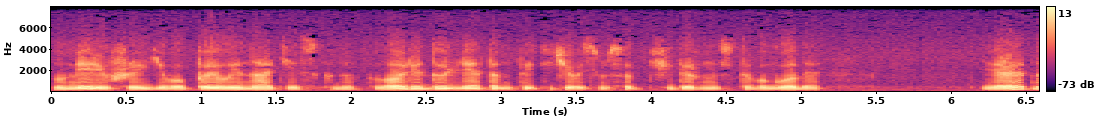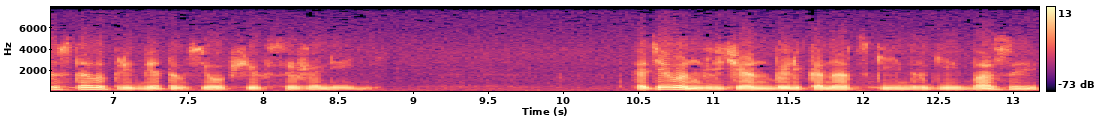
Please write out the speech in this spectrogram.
умерившее его пыл и натиск на Флориду летом 1814 года, вероятно, стало предметом всеобщих сожалений. Хотя у англичан были канадские и другие базы,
